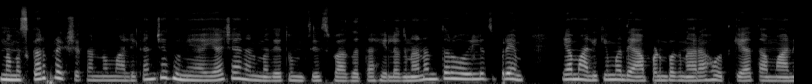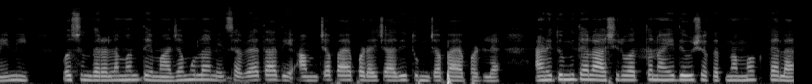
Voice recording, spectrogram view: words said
नमस्कार प्रेक्षकांनो मालिकांची दुनिया या चॅनलमध्ये तुमचे स्वागत आहे. लग्नानंतर होईलच प्रेम या मालिकेमध्ये आपण बघणार आहोत की आता मानेनी वसुंधराला म्हणते माझ्या मुलाने सगळ्यात आधी आमच्या पाया पडायच्या आधी तुमच्या पाया पडल्या आणि तुम्ही त्याला आशीर्वाद तर नाही देऊ शकत ना मग त्याला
